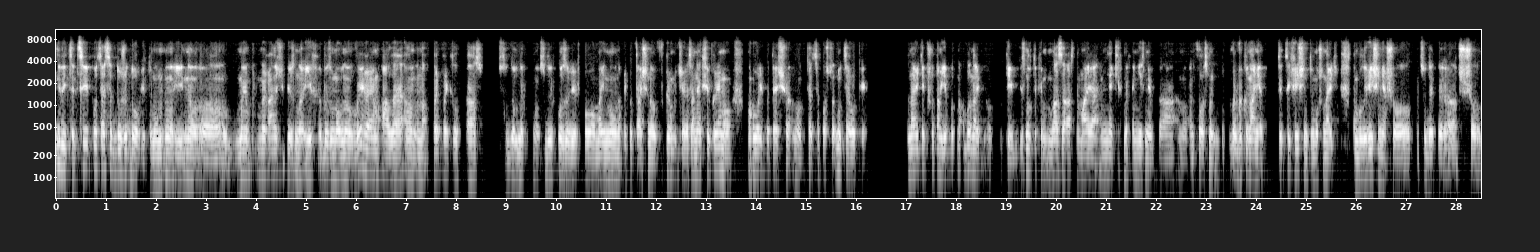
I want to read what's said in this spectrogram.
Дивіться, ці процеси дуже довгі, тому ну і ну ми, ми рано чи пізно їх безумовно виграємо, але а, з судових ну, судових позовів по майну, наприклад, втрачено в Криму через анексію Криму, говорить про те, що ну це це просто ну це роки. Навіть якщо там є ну, або навіть ну, окей, знов таки у нас зараз немає ніяких механізмів ну ви- виконання цих- рішень, тому що навіть там були рішення, що судити, що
